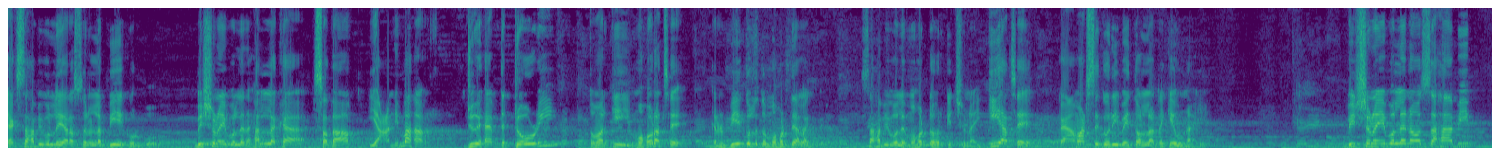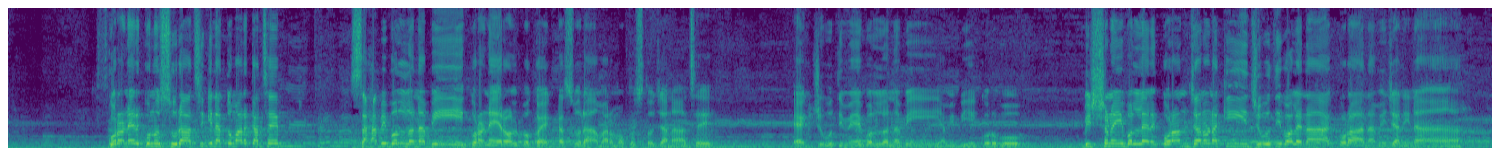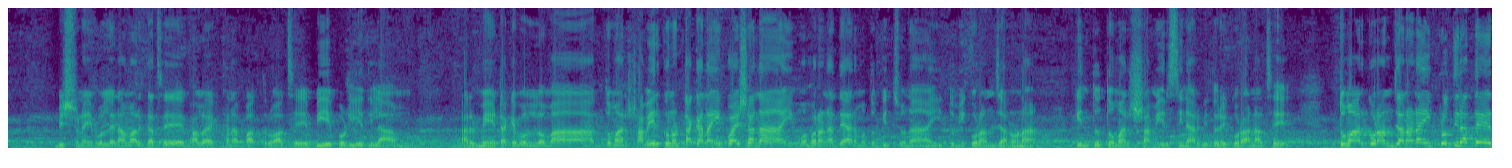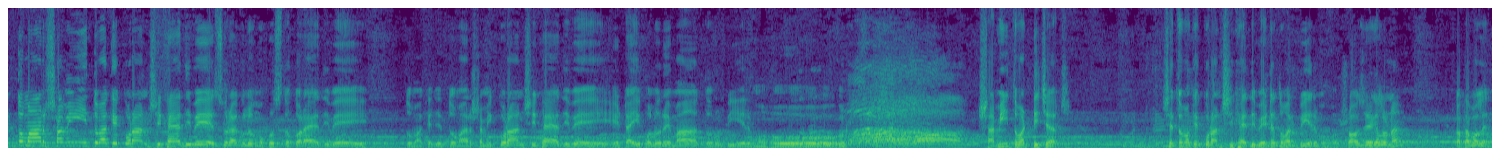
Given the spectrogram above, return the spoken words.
এক সাহাবি বলল, ইয়া রাসূলুল্লাহ, বিয়ে করব। বিশ্বনবী বললেন, হাল্লাকা সাদাক, ইয়ানি মাহার। Do you have the dowry তোমার কি মোহর আছে? কারণ বিয়ে করলে তো মোহর দেয়া লাগবে। সাহাবি বলে, মোহর টোহর কিছু নাই। কি আছে? কয়, আমার সে গরিব, এই তল্লাটা কেউ নাই। বিশ্বনবী বললেন, ও সাহাবি, কোরআনের কোন সূরা আছে কিনা তোমার কাছে? সাহাবি বলল, নবী, কোরআনের অল্প কয়েকটা সূরা আমার মুখস্থ জানা আছে। এক যুবতী মেয়ে বলল, নবী, আমি বিয়ে করব। বিশ্বনবী বললেন, কোরআন জানো না কি? যুবতী বলে, না, কোরআন আমি জানি না। বিশ্বনবী বললেন, আমার কাছে ভালো একখানা পাত্র আছে, বিয়ে পড়িয়ে দিলাম। আর মেয়েটাকে বলল, মা, তোমার স্বামীর কোনো টাকা নাই, পয়সা নাই, মোহরানা দেওয়ার মতো কিচ্ছু নাই, তুমি কোরআন জানো না, কিন্তু তোমার স্বামীর সিনার ভিতরে কোরআন আছে। তোমার কোরআন জানা নাই, প্রতি রাতে তোমার স্বামী তোমাকে কোরআন শিখায়া দিবে, সূরাগুলো মুখস্থ করায়া দিবে। তোমাকে যে তোমার স্বামী কোরআন শিখায়া দিবে, এটাই হলো রে মা তোর বিয়ের মোহর। স্বামী তোমার টিচার সে তোমাকে কোরআন শিখাই দিবে, এটা তোমার বিয়ের মোহর। সহজ হয়ে গেল না? কথা বলেন।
